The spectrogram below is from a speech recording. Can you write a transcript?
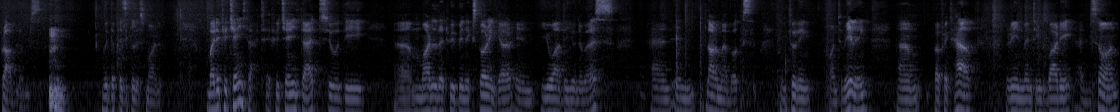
problems with the physicalist model. But if you change that, if you change that to the uh, model that we've been exploring here in You Are the Universe and in a lot of my books, including Quantum Healing, um, Perfect Health, Reinventing the Body, and so on,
